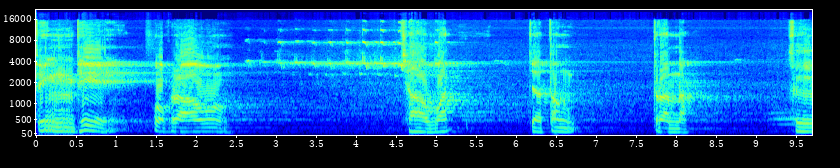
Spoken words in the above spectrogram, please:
สิ่งที่พวกเรา ชาววัดจะต้องตระหนัก คือ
